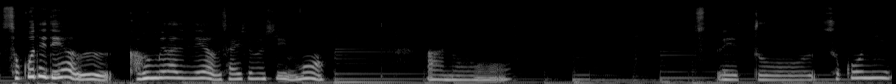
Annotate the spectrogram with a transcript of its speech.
そこで出会う、花粉村で出会う最初のシーンも、あのえっ、ー、と、そこに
